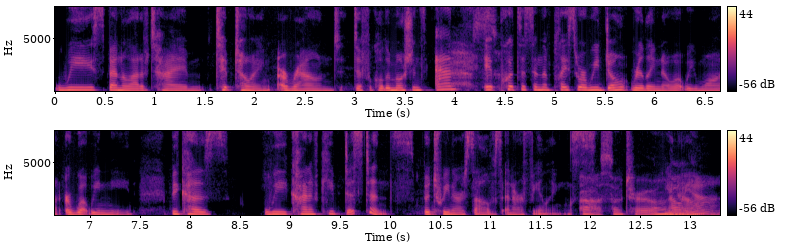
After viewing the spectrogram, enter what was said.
we spend a lot of time tiptoeing around difficult emotions and it puts us in the place where we don't really know what we want or what we need because we kind of keep distance between ourselves and our feelings. Oh, so true. Oh, know? yeah.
